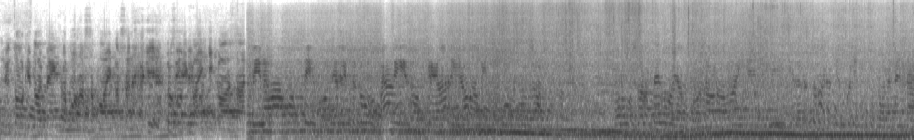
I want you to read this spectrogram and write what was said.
Nyt onkin toi Penkka pahassa paikassa näköjään, kun siihen kaikki kaataa. Siinä laumotti ja sitten tuohon väliin sotkee Ari Jalavinto kolmossa. Kolmossa on Temo ja tuossa saadaan vaikeasti liikkeelle. Nyt on aika tiukka nippu, kun tuonne mennään.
